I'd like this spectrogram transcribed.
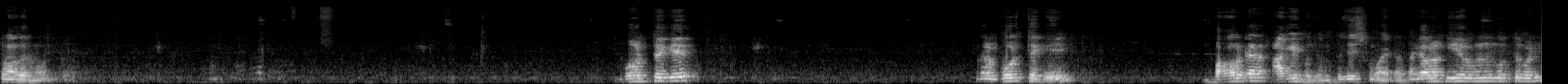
তোমাদের মধ্যে। ভোর থেকে ভোর থেকে বারোটার আগে পর্যন্ত যে সময়টা, তাকে আমরা কীভাবে অভিনন্দন করতে পারি?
